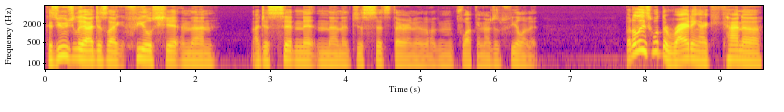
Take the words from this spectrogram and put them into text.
Because usually i just like feel shit and then i just sit in it and then it just sits there and i'm fucking i'm just feeling it but at least with the writing i can kind of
